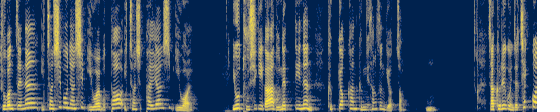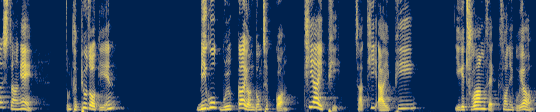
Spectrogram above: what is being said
두 번째는 2015년 12월부터 2018년 12월. 요두 시기가 눈에 띄는 급격한 금리 상승기였죠. 음. 자, 그리고 이제 채권 시장의 좀 대표적인 미국 물가 연동 채권 TIP. 자, TIP 이게 주황색 선이고요.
